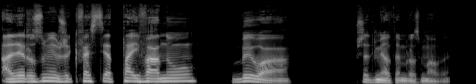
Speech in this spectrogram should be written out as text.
Ale rozumiem, że kwestia Tajwanu była przedmiotem rozmowy.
